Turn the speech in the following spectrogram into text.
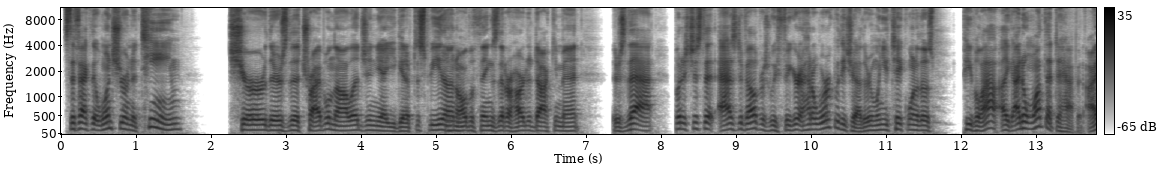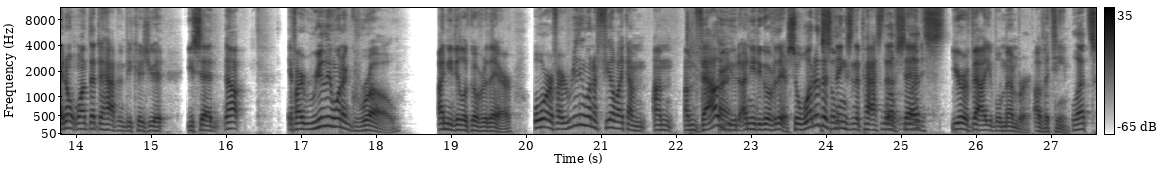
It's the fact that once you're in a team, sure, there's the tribal knowledge, and yeah, you get up to speed on Mhm. all the things that are hard to document. There's that, but it's just that as developers, we figure out how to work with each other. And when you take one of those people out, like I don't want that to happen. I don't want that to happen because you you said no. If I really want to grow, I need to look over there. Or if I really want to feel like I'm I'm I'm valued, I need to go over there. So what are the So, things in the past that well, have said you're a valuable member of a team? let's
